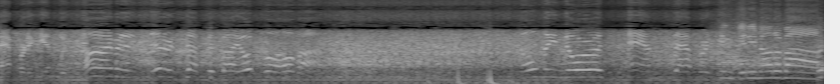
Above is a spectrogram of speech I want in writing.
Stafford again with time and it's intercepted by Oklahoma. Only Norris and Stafford can get him out of bounds.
